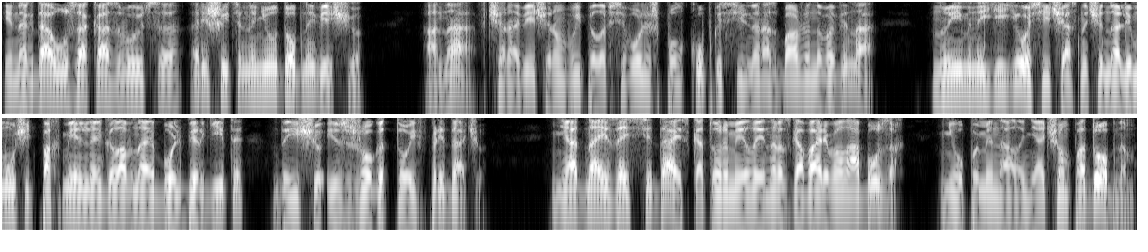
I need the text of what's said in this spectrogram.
Иногда узы оказываются решительно неудобной вещью, она вчера вечером выпила всего лишь полкубка сильно разбавленного вина, но именно ее сейчас начинали мучить похмельная головная боль Бергиты, да еще изжога той в придачу. Ни одна из айсседай, с которыми Элейн разговаривала об узах, не упоминала ни о чем подобном,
